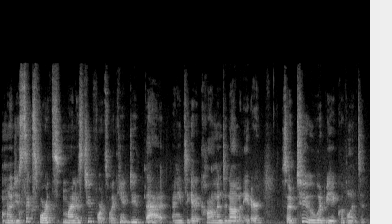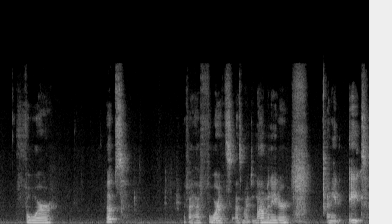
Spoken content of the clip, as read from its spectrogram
I'm going to do 6 fourths minus 2 fourths. Well, I can't do that. I need to get a common denominator. So 2 would be equivalent to 4, oops, if I have fourths as my denominator, I need 8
